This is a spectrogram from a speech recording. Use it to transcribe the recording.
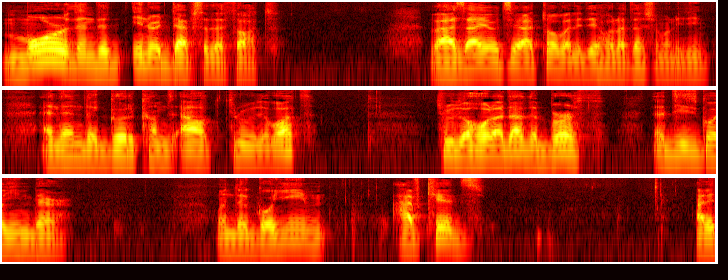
More than the inner depths of the thought. And then the good comes out through the what? Through the holada, the birth that these goyim bear. When the goyim have kids, when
